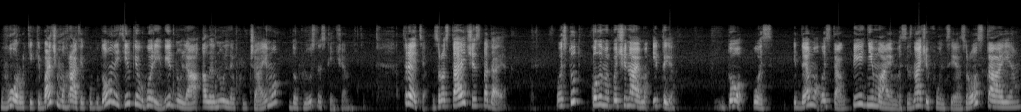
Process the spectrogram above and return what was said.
вгору тільки бачимо, графік побудований тільки вгорі від нуля, але 0 не включаємо до плюс нескінченності. Третє. Зростає чи спадає. Ось тут, коли ми починаємо йти до ось, ідемо ось так, піднімаємося, значить функція зростає.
